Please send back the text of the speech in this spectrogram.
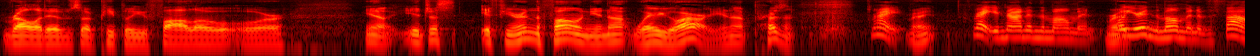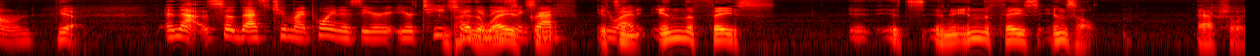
relatives or people you follow, or, you know, you're just, if you're in the phone, you're not where you are. You're not present, Right. right? Right. You're not in the moment. Well, you're in the moment of the phone, Yeah. and that so that's to my point is you're you're And teaching by the an way, instant it's an, gratification. it's an in the face, it's an in the face insult, actually.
